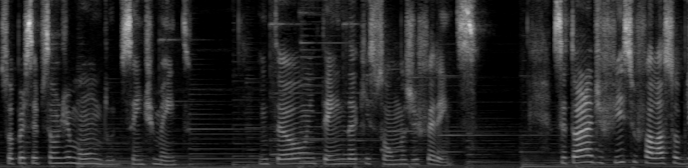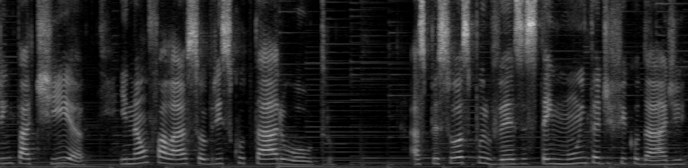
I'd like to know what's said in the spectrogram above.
sua percepção de mundo, de sentimento. Então, entenda que somos diferentes. Se torna difícil falar sobre empatia e não falar sobre escutar o outro. As pessoas, por vezes, têm muita dificuldade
